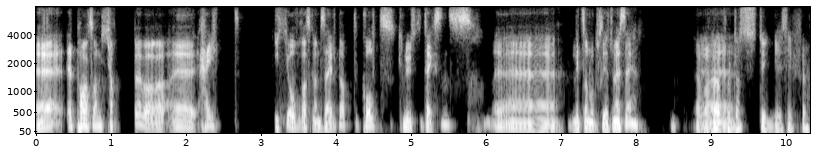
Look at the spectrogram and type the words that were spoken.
Eh, et par sånn kjappe, bare. Eh, helt ikke overraskende i det hele tatt. Colts knuste Texans. Eh, litt sånn oppskriftsmessig. Det var jo fortsatt stygge sifre.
